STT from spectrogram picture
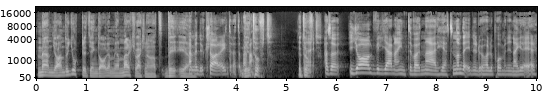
men jag har ändå gjort det ett gäng dagar. Men jag märker verkligen att det är, Nej, men du klarar inte detta det Pärlan. är tufft. Det är tufft. Alltså, jag vill gärna inte vara i närheten av dig när du håller på med dina grejer.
